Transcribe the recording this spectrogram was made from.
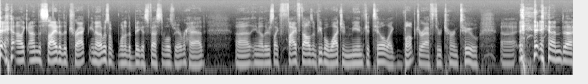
like on the side of the track, you know, that was like one of the biggest festivals we ever had. Uh, you know, there's like 5,000 people watching me and Catil like bump draft through turn two. Uh, and uh,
